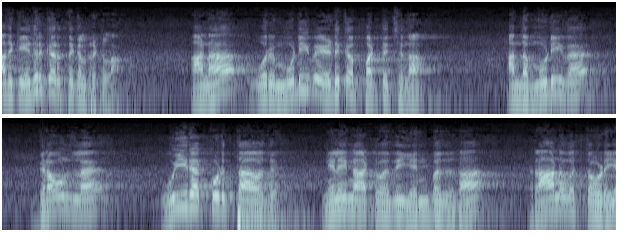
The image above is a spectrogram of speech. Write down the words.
அதுக்கு எதிர்கருத்துக்கள் இருக்கலாம். ஆனால் ஒரு முடிவு எடுக்கப்பட்டுச்சுன்னா அந்த முடிவை கிரவுண்டில் உயிரை கொடுத்தாவது நிலைநாட்டுவது என்பது தான் ராணுவத்தோடைய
